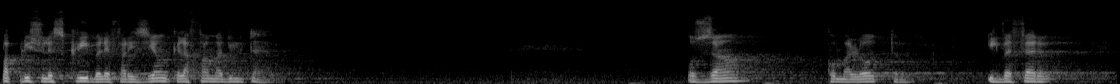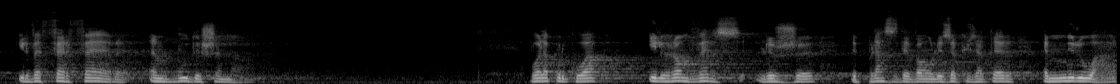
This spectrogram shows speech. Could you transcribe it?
pas plus les scribes et les pharisiens que la femme adultère. Aux uns comme à l'autre, il veut faire, il veut faire faire un bout de chemin. Voilà pourquoi il renverse le jeu et place devant les accusateurs un miroir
